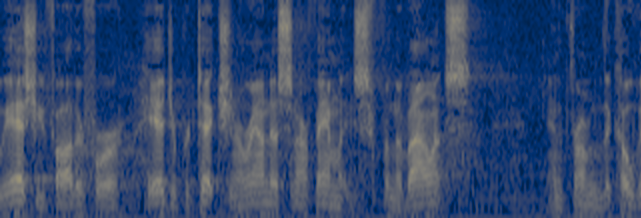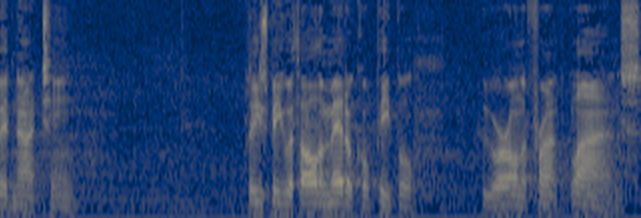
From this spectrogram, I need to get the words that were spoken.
We ask you, Father, for a hedge of protection around us and our families from the violence and from the COVID 19. Please be with all the medical people who are on the front lines.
